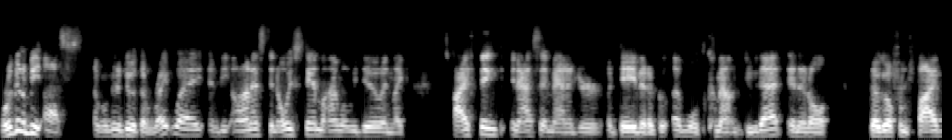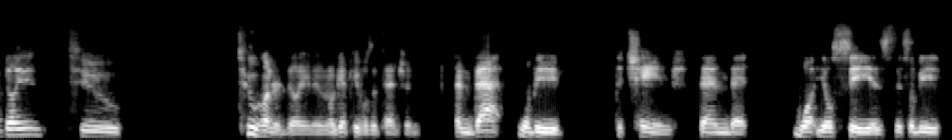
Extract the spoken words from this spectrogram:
we're going to be us and we're going to do it the right way and be honest and always stand behind what we do. And like I think an asset manager, a David, will come out and do that, and it'll they'll go from five billion to 200 billion and it'll get people's attention. And that will be the change then that what you'll see is this will be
